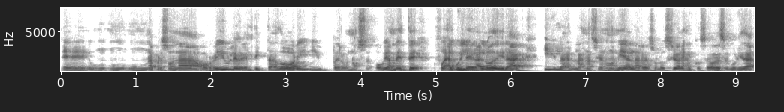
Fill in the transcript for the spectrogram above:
eh, una persona horrible, el dictador, y, pero no sé, obviamente fue algo ilegal lo de Irak y las Naciones Unidas, las resoluciones, el Consejo de Seguridad.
